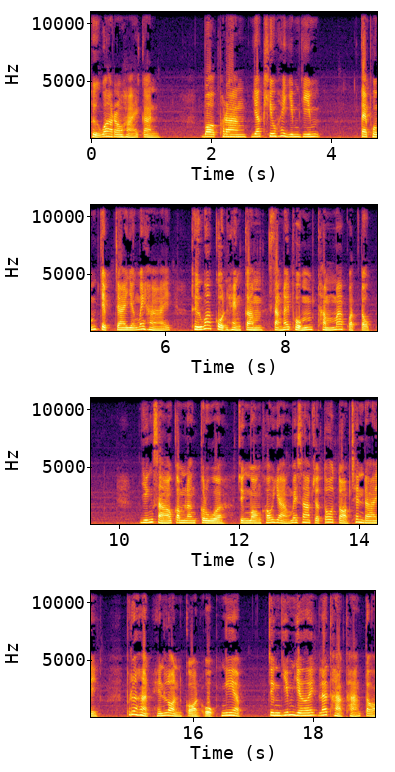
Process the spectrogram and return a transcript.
ถือว่าเราหายกัน บอกพรางยักคิ้วให้ยิ้มยิ้มแต่ผมเจ็บใจยังไม่หาย ถือว่ากฎแห่งกรรมสั่งให้ผมทำมากกว่าตบ หญิงสาวกำลังกลัว จึงมองเขาอย่างไม่ทราบจะโต้ตอบเช่นใด เพื่อหัดเห็นหล่อนกอดอกเงียบ จึงยิ้มเย้ยและถากถางต่อ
